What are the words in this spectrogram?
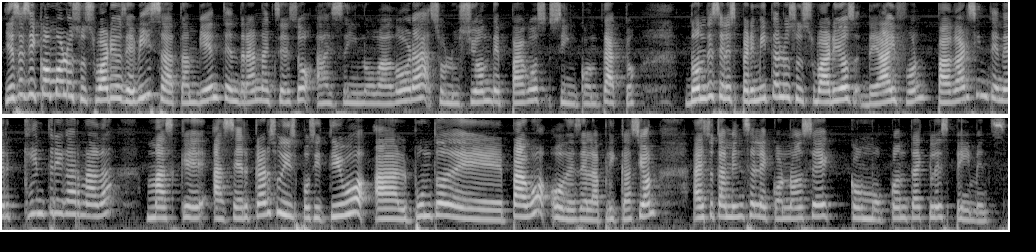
Y es así como los usuarios de Visa también tendrán acceso a esa innovadora solución de pagos sin contacto, donde se les permite a los usuarios de iPhone pagar sin tener que entregar nada más que acercar su dispositivo al punto de pago o desde la aplicación. A esto también se le conoce como contactless payments.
